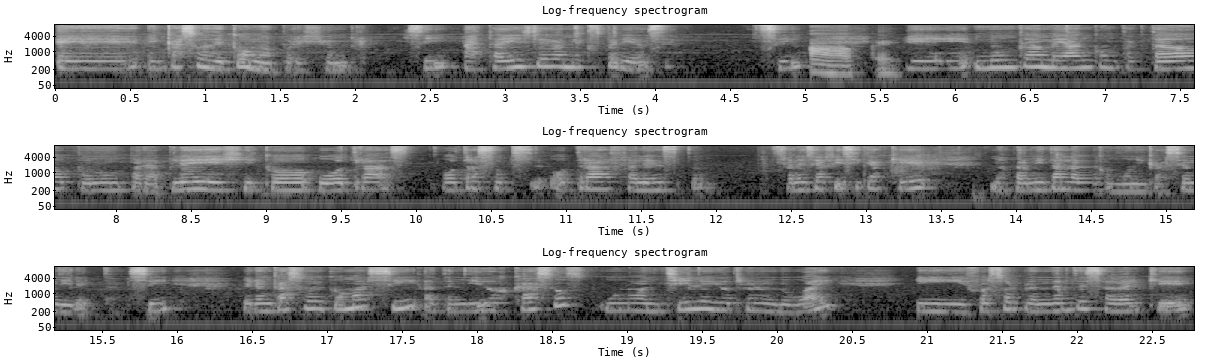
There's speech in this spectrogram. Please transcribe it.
eh, en caso de coma, por ejemplo. ¿sí? Hasta ahí llega mi experiencia. ¿sí? Ah, eh, nunca me han contactado por un parapléjico u otras, otras, otras falencias, falencias físicas que nos permitan la comunicación directa, ¿sí? Pero en caso de coma sí atendí dos casos, uno en Chile y otro en Uruguay, y fue sorprendente saber que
